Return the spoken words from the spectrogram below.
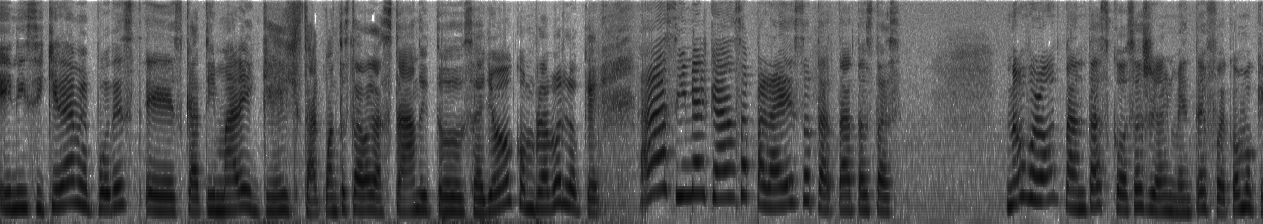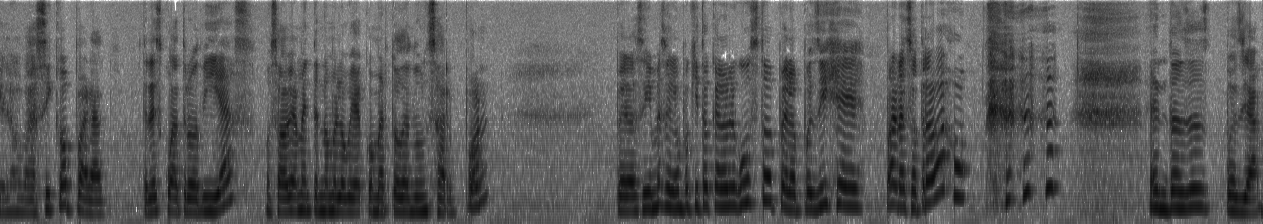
y ni siquiera me puedes escatimar en qué está, cuánto estaba gastando y todo. O sea, yo compraba lo que, ah, sí me alcanza para esto, ta, ta, ta, ta. No fueron tantas cosas realmente, fue como que lo básico para 3, 4 días. O sea, obviamente no me lo voy a comer todo en un zarpón. Pero sí me salió un poquito caro el gusto, pero pues dije, para eso trabajo. Entonces, pues ya,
